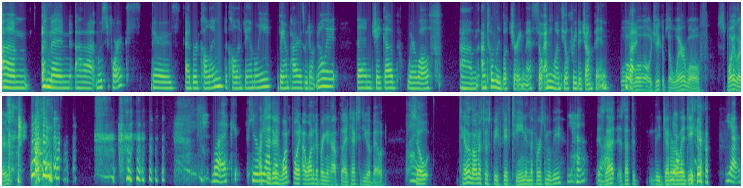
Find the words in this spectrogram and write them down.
Um and then uh moves to forks. There's edward cullen the cullen family vampires we don't know it. Then Jacob, werewolf. Um, I'm totally butchering this, so anyone feel free to jump in. Whoa, But- whoa, whoa! Jacob's a werewolf. Spoilers. Look, here we Actually, are. there's one point I wanted to bring up that I texted you about. What? So, Taylor Lautner's supposed to be 15 in the first movie. yeah, Is Yeah. that is that the the general idea? yes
